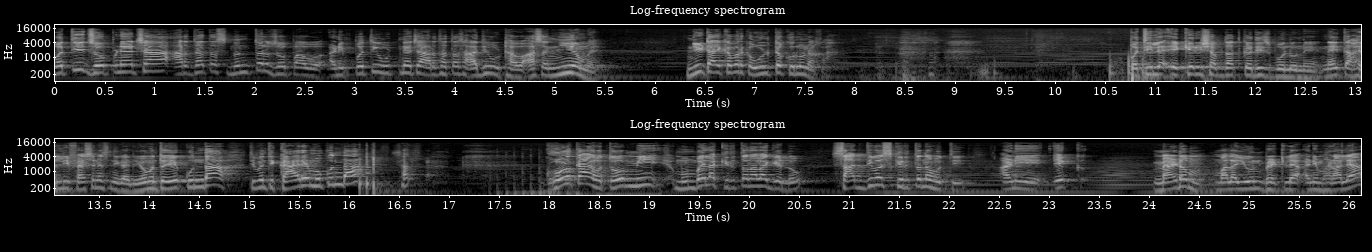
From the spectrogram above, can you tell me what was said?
पती झोपण्याच्या अर्धा तास नंतर झोपावं आणि पती उठण्याच्या अर्धा तास आधी उठावं असा नियम आहे. नीट ऐका बरं का उलटं करू नका. पतीला एकेरी शब्दात कधीच बोलू नये. नाही तर हल्ली फॅशनच निघाली. हो म्हणतो एक कुंदा. ती म्हणते काय रे मुकुंदा? घोळ काय होतो? मी मुंबईला कीर्तनाला गेलो. सात दिवस कीर्तनं होती आणि एक मॅडम मला येऊन भेटल्या आणि म्हणाल्या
